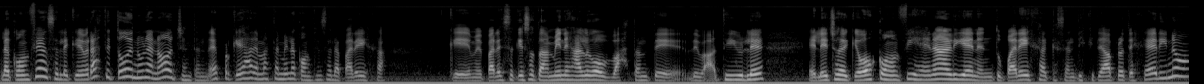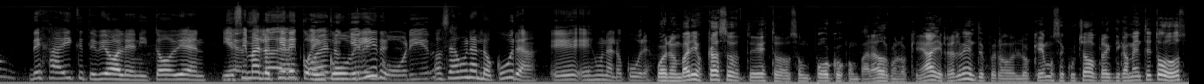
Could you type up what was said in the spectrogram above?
la confianza, le quebraste todo en una noche, ¿entendés? Porque es además también la confianza de la pareja. Que me parece que eso también es algo bastante debatible el hecho de que vos confíes en alguien, en tu pareja, que sentís que te va a proteger y no, deja ahí que te violen y todo bien. Y, Y encima, encima lo quiere lo encubrir. O sea, es una locura. eh, es una locura. Bueno, en varios casos de estos son pocos comparados con los que hay realmente, pero los que hemos escuchado prácticamente todos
